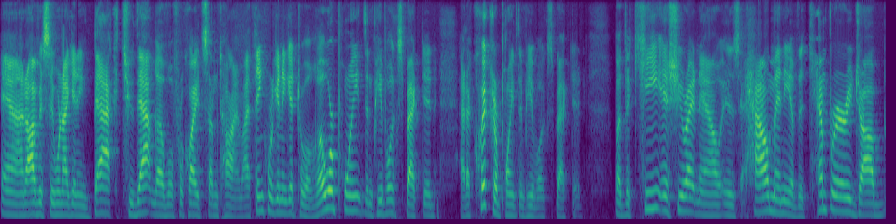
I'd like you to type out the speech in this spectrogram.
And obviously we're not getting back to that level for quite some time. I think we're going to get to a lower point than people expected, at a quicker point than people expected. But the key issue right now is how many of the temporary job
